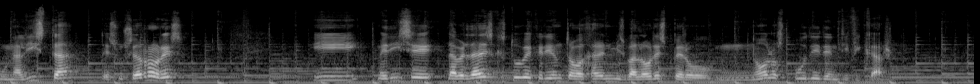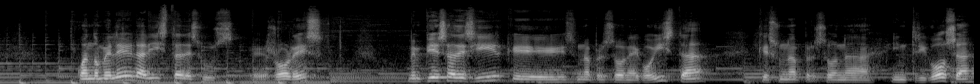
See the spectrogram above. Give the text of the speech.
una lista de sus errores y me dice, la verdad es que estuve queriendo trabajar en mis valores, pero no los pude identificar. Cuando me lee la lista de sus errores, me empieza a decir que es una persona egoísta, que es una persona intrigosa,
